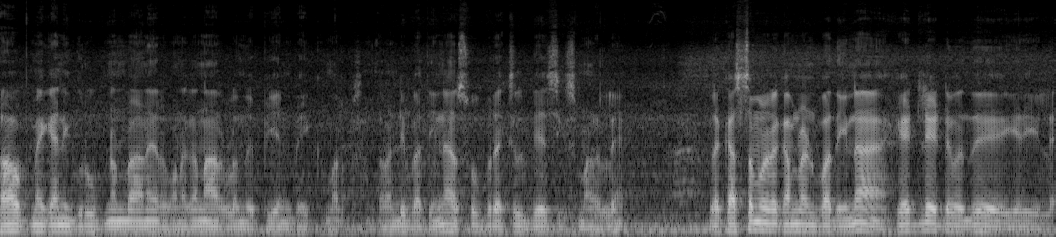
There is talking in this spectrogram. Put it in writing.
டாப் மெக்கானிக் குரூப் நண்பர் அனைவரும் வணக்கம். நான் வந்து பிஎன் பைக் குமார் இந்த வண்டி பார்த்தீங்கன்னா சூப்பர் எக்ஸல் பேசிக்ஸ் மாடலு இதில் கஸ்டமரோட கம்ப்ளைண்ட் பார்த்தீங்கன்னா ஹெட்லைட்டு வந்து எரியல.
